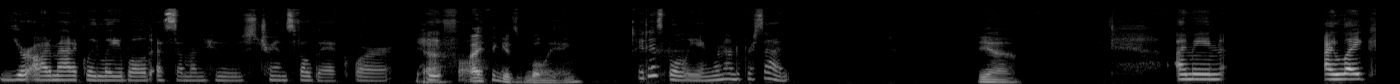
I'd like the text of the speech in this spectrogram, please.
you're automatically labeled as someone who's transphobic or Yeah, hateful. I think it's bullying. It is bullying, 100%. Yeah, I mean, I like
